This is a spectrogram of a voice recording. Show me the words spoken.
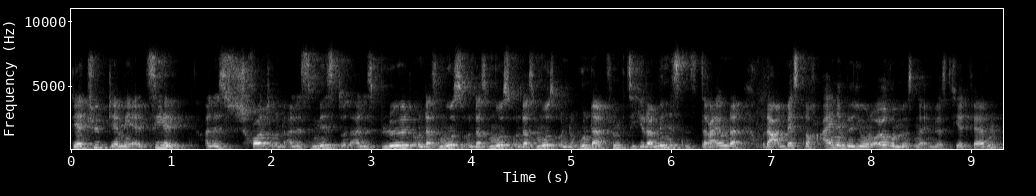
Der Typ, der mir erzählt, alles Schrott und alles Mist und alles blöd und das muss und das muss und das muss und 150 oder mindestens 300 oder am besten noch eine Million Euro müssen da investiert werden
